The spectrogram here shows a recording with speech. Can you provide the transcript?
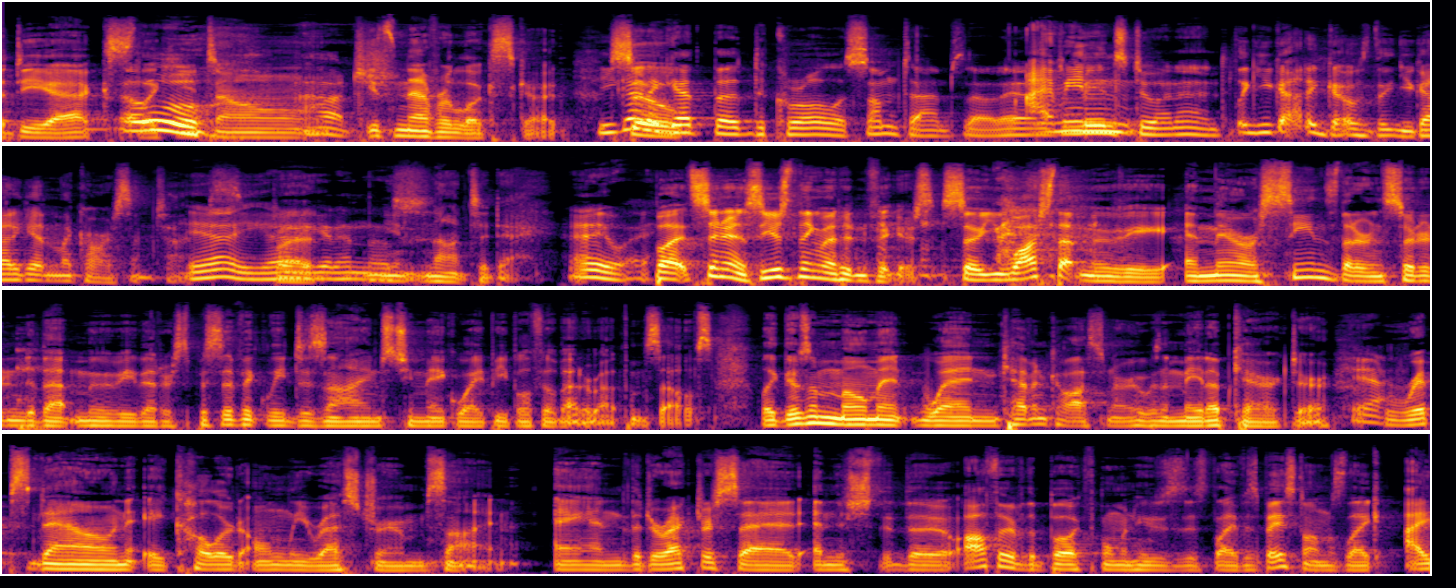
white. DX. like you don't. ouch. It never looks good. You gotta get the, the Corolla sometimes, though. That I means mean, to an end. Like you got to go. You got to get in the car sometimes. Yeah, you gotta get in you- those- Not today. Anyway, But so, no, so here's the thing about Hidden Figures. So you watch that movie, and there are scenes that are inserted into that movie that are specifically designed to make white people feel better about themselves. Like there's a moment when Kevin Costner, who was a made-up character, Yeah. rips down a colored-only restroom sign, and the director said, and the, the author of the book, the woman whose this life is based on, was like, "I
